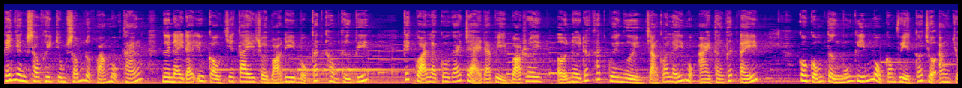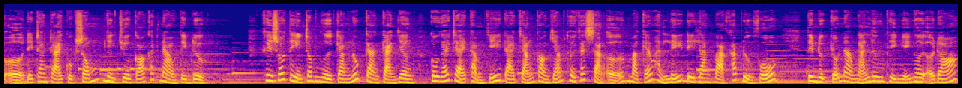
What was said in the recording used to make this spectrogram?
Thế nhưng sau khi chung sống được khoảng một tháng, người này đã yêu cầu chia tay rồi bỏ đi một cách không thương tiếc. Kết quả là cô gái trẻ đã bị bỏ rơi ở nơi đất khách quê người chẳng có lấy một ai thân thích ấy. Cô cũng từng muốn kiếm một công việc có chỗ ăn chỗ ở để trang trải cuộc sống nhưng chưa có cách nào tìm được. Khi số tiền trong người càng lúc càng cạn dần, cô gái trẻ thậm chí đã chẳng còn dám thuê khách sạn ở mà kéo hành lý đi lang bạc khắp đường phố. Tìm được chỗ nào ngã lưng thì nghỉ ngơi ở đó.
